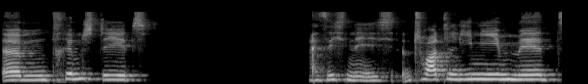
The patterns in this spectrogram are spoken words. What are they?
ähm, drin steht, weiß ich nicht, Tortellini mit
